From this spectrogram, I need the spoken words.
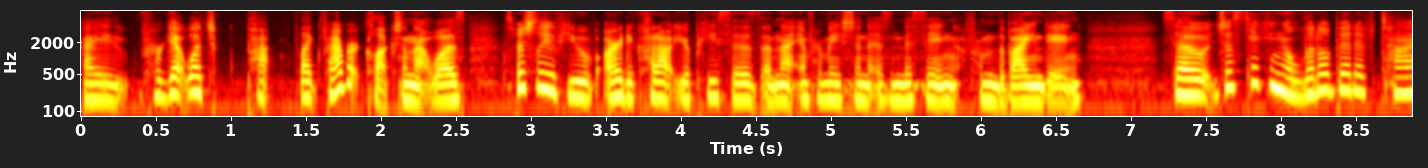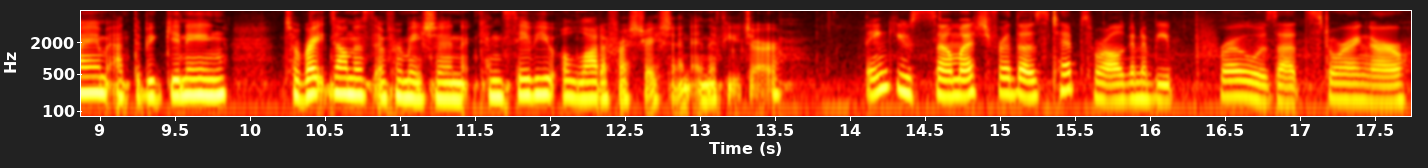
I forget which like fabric collection that was, especially if you've already cut out your pieces and that information is missing from the binding. So, just taking a little bit of time at the beginning to write down this information can save you a lot of frustration in the future. Thank you so much for those tips. We're all going to be pros at storing our,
